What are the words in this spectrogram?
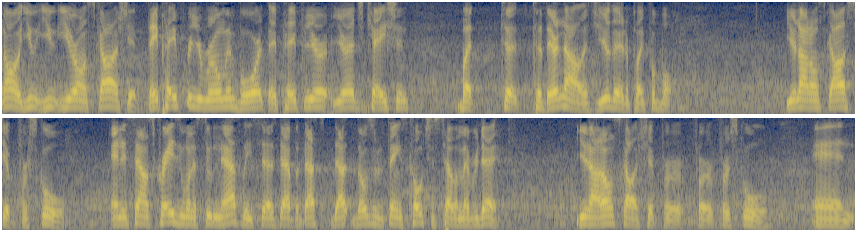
oh, you, you, you're on scholarship. They pay for your room and board, they pay for your, your education, but to, to their knowledge, you're there to play football. You're not on scholarship for school. And it sounds crazy when a student athlete says that, but that's, that, those are the things coaches tell them every day. You're not on scholarship for, for, for school. And,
